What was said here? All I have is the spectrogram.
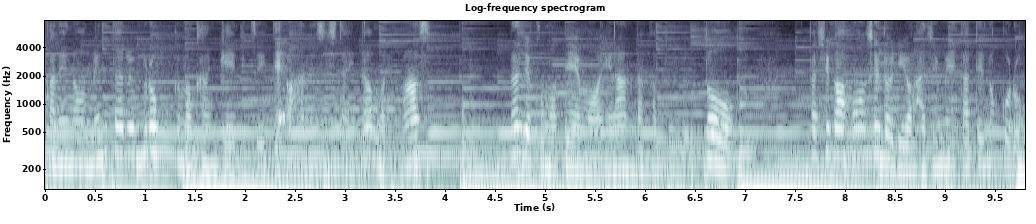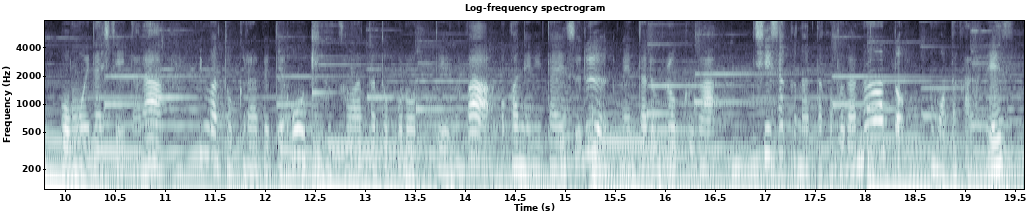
金のメンタルブロックの関係についてお話ししたいと思います。なぜこのテーマを選んだかというと私が本せどりを始めたての頃を思い出していたら今と比べて大きく変わったところっていうのがお金に対するメンタルブロックが小さくなったことだなと思ったからです。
